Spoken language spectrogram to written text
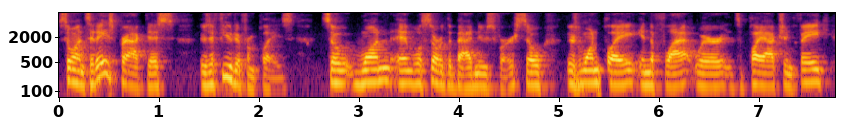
So on today's practice, there's a few different plays. So one, and we'll start with the bad news first. So there's one play in the flat where it's a play action fake,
